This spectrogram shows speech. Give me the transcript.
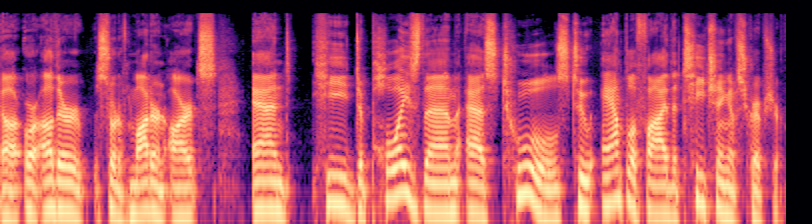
uh, or other sort of modern arts, and he deploys them as tools to amplify the teaching of Scripture.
